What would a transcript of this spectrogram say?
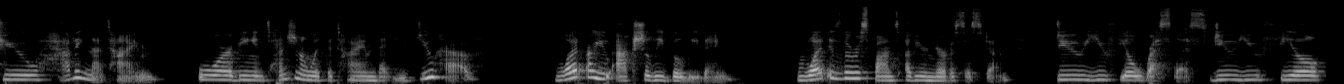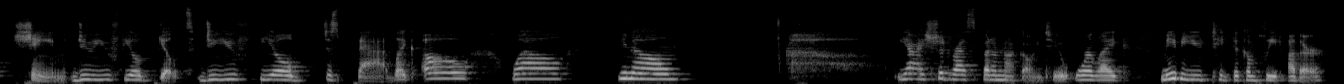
to having that time or being intentional with the time that you do have, what are you actually believing? What is the response of your nervous system? Do you feel restless? Do you feel shame? Do you feel guilt? Do you feel just bad? Like, oh, well, you know, yeah, I should rest, but I'm not going to. Or like maybe you take the complete other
